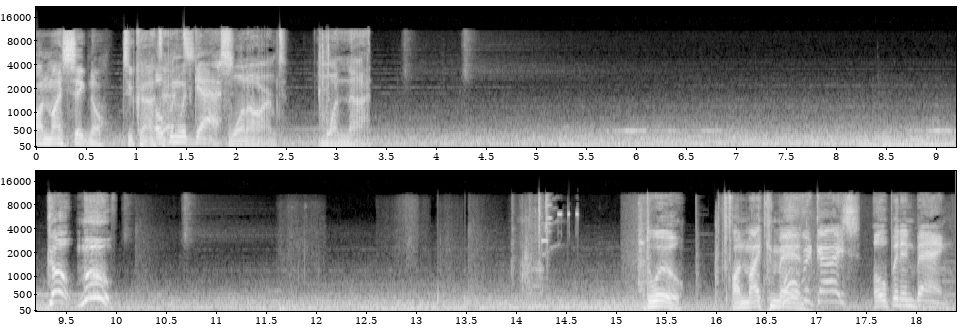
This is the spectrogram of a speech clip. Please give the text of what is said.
On my signal. Two contacts. Open with gas. One armed, one not. Go! Move! Blue. On my command. Move it, guys! Open and bang.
